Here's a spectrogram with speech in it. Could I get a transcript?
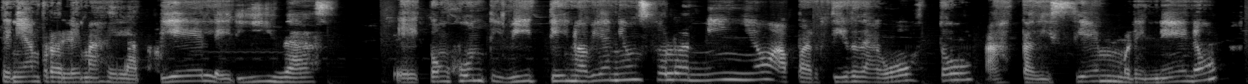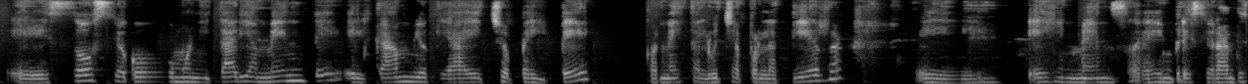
tenían problemas de la piel, heridas, eh, conjuntivitis, no había ni un solo niño a partir de agosto hasta diciembre, enero, eh, sociocomunitariamente el cambio que ha hecho PIP con esta lucha por la tierra eh, es inmenso, es impresionante.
